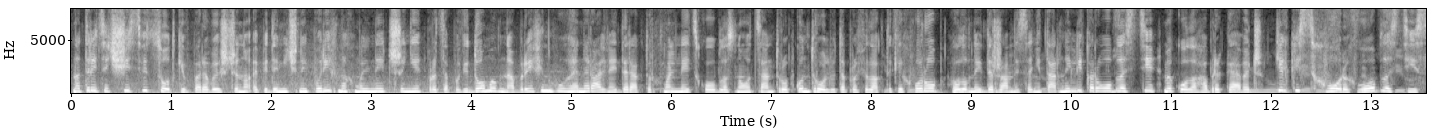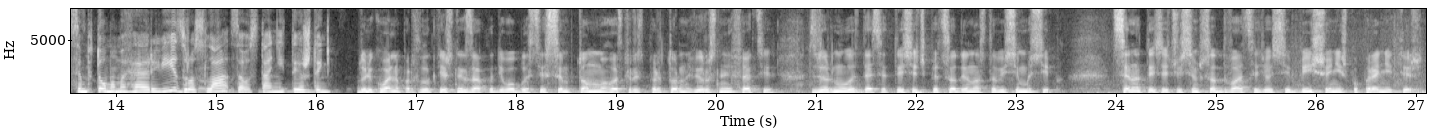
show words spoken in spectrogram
на 36% перевищено епідемічний поріг на Хмельниччині. Про це повідомив на брифінгу генеральний директор Хмельницького обласного центру контролю та профілактики хвороб, головний державний санітарний лікар області Микола Габрикевич. Кількість хворих в області із симптомами ГРВІ зросла за останній тиждень. До лікувально-профілактичних закладів області з симптомами гострої респіраторної вірусної інфекції звернулось 10 тисяч 598 осіб. Це на 1720 осіб більше, ніж попередній тиждень.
